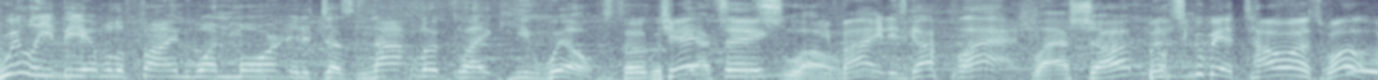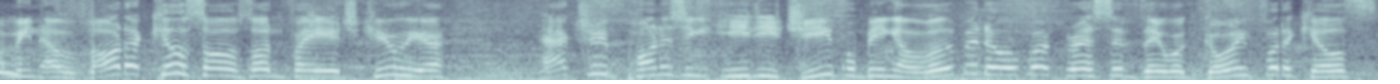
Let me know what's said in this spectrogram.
Will he be able to find one more? And it does not look like he will. Still with the extra chasing. slow. He might. He's got flash. Flash up. But this could be a tower as well. I mean, a lot of kills all of a sudden for HQ here. Actually punishing EDG for being a little bit over aggressive. They were going for the kills.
